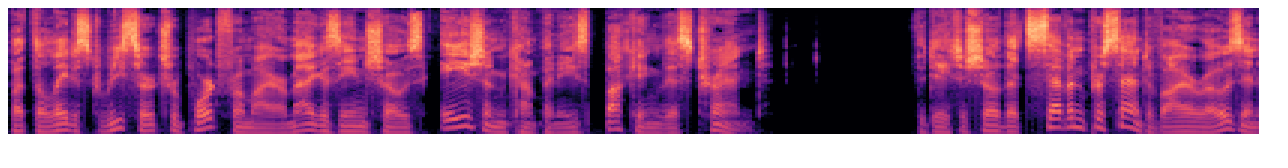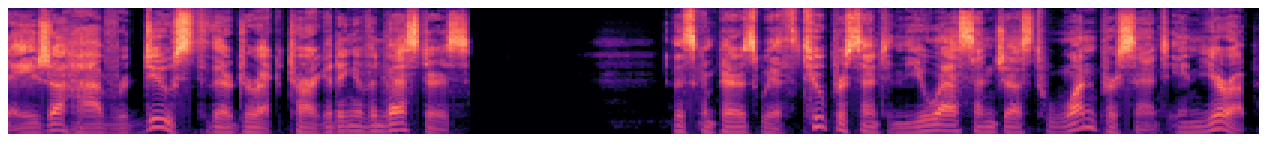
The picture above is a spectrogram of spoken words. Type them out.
But the latest research report from IR Magazine shows Asian companies bucking this trend. The data show that 7% of IROs in Asia have reduced their direct targeting of investors. This compares with 2% in the US and just 1% in Europe.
